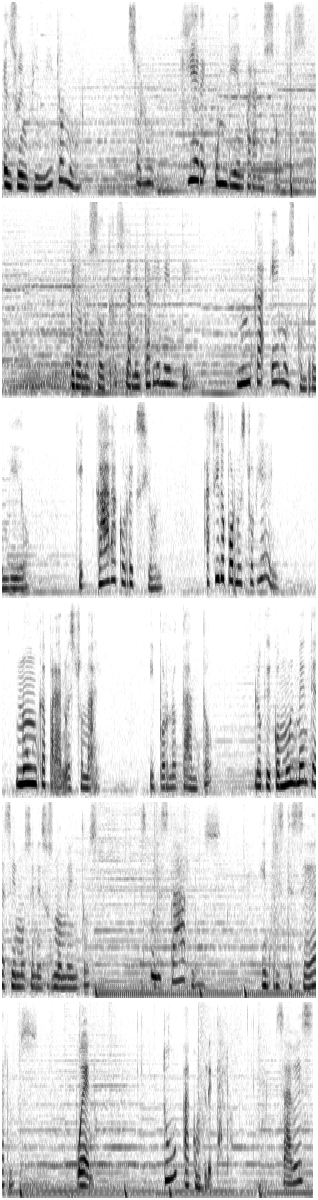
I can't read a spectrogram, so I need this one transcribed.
en su infinito amor solo quiere un bien para nosotros. Pero nosotros, lamentablemente, nunca hemos comprendido que cada corrección ha sido por nuestro bien, nunca para nuestro mal, y por lo tanto, lo que comúnmente hacemos en esos momentos es molestarnos, entristecernos. Bueno, tú acomplétalo. Sabes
